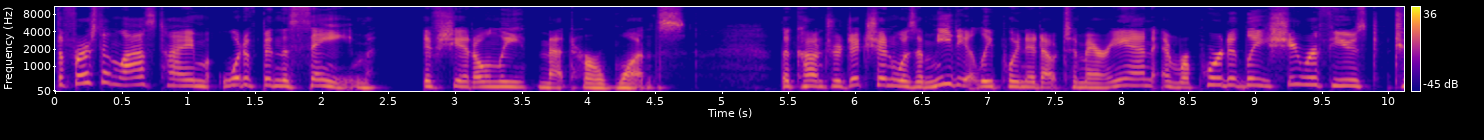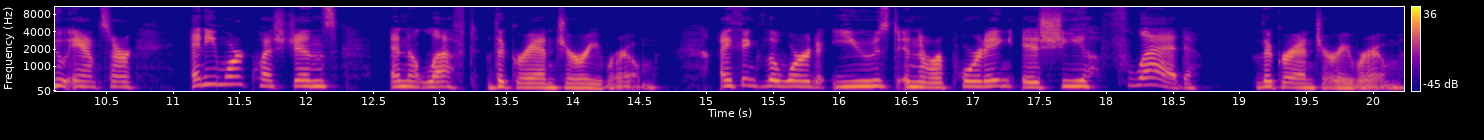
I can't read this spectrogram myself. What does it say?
The first and last time would have been the same if she had only met her once. The contradiction was immediately pointed out to Mary Ann, and reportedly she refused to answer any more questions and left the grand jury room. I think the word used in the reporting is she fled the grand jury room.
